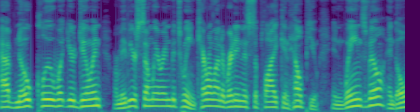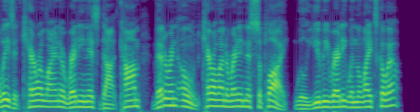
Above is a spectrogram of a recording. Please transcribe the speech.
have no clue what you're doing, or maybe you're somewhere in between, Carolina Readiness Supply can help you in Waynesville and always at carolinareadiness.com. Veteran owned Carolina Readiness Supply. Will you be ready when the lights go out?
